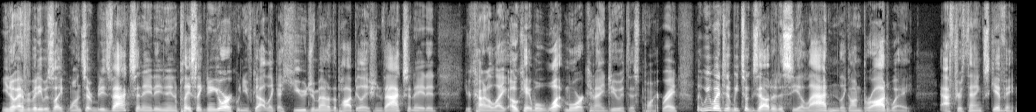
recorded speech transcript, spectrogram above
you know, everybody was like, once everybody's vaccinated, in a place like New York, when you've got like a huge amount of the population vaccinated, you're kind of like, okay, well, what more can I do at this point, right? Like we went to, we took Zelda to see Aladdin, like on Broadway after Thanksgiving.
